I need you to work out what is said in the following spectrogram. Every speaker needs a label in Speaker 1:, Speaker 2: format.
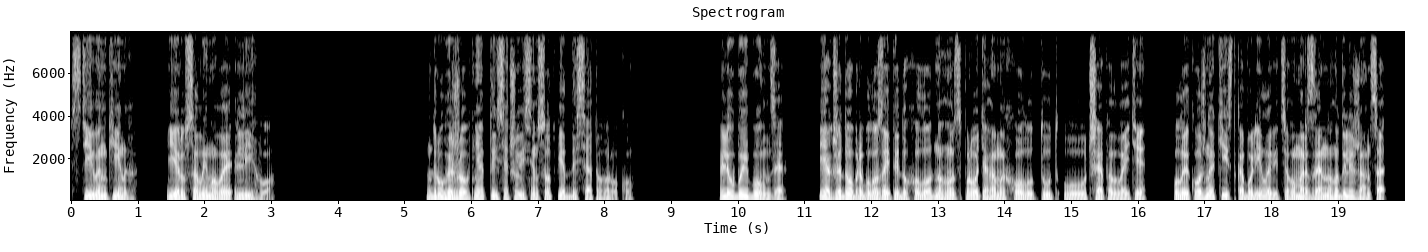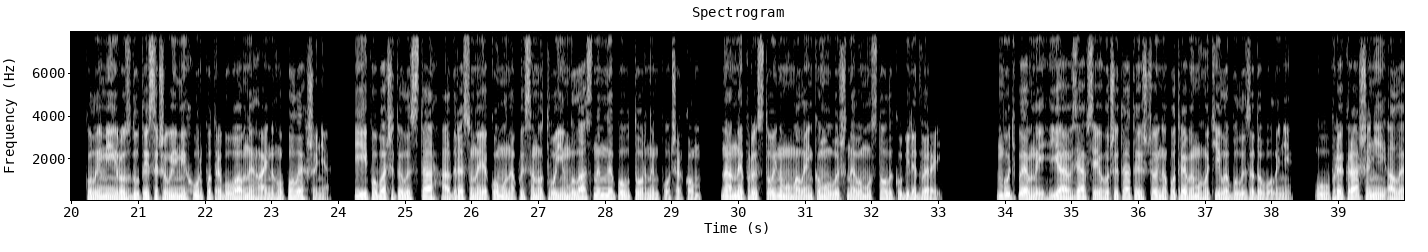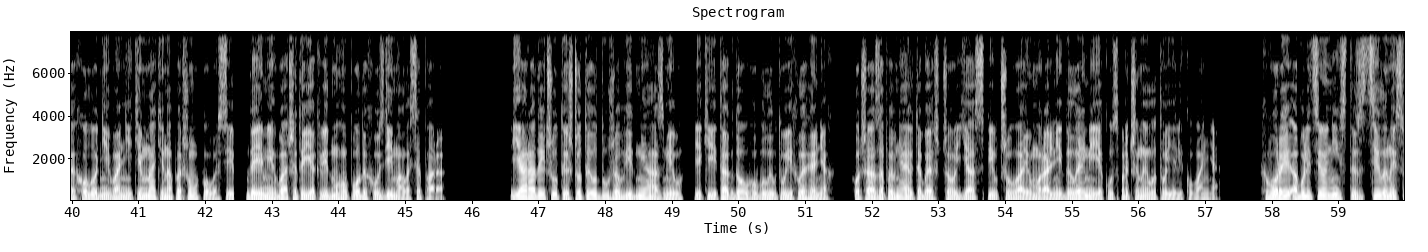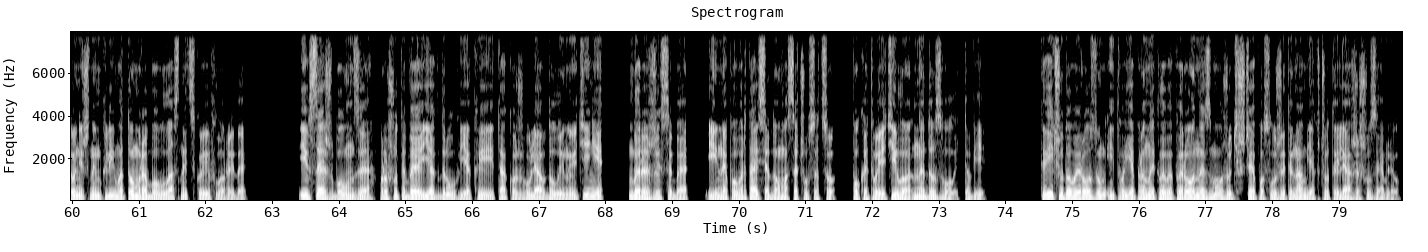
Speaker 1: Стівен Кінг Єрусалимове лігво 2 жовтня 1850 року. Любий Бонзе. Як же добре було зайти до холодного з протягами холу тут, у Чепелвейті, коли кожна кістка боліла від цього мерзенного диліжанса, коли мій роздутий сечовий міхур потребував негайного полегшення, і побачити листа, адресу на якому написано твоїм власним неповторним почерком на непристойному маленькому вишневому столику біля дверей. Будь певний, я взявся його читати, щойно потреби мого тіла були задоволені, у прикрашеній, але холодній ванній кімнаті на першому поверсі, де я міг бачити, як від мого подиху здіймалася пара. Я радий чути, що ти одужав від міазмів, які так довго були в твоїх легенях, хоча запевняю тебе, що я співчуваю моральній дилемі, яку спричинило твоє лікування. Хворий аболіціоніст, зцілений сонячним кліматом рабовласницької Флориди. І все ж, Боунзе, прошу тебе як друг, який також гуляв долиною тіні, бережи себе і не повертайся до Масачусетсу, поки твоє тіло не дозволить тобі. Твій чудовий розум і твоє проникливе перо не зможуть ще послужити нам, якщо ти ляжеш у землю.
